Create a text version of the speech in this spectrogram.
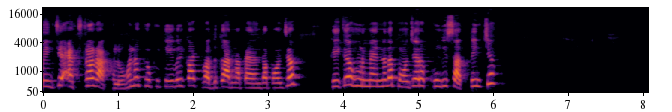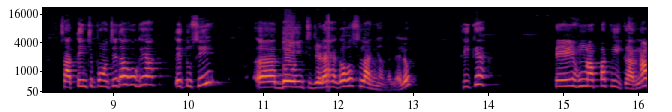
ਇੰਚ ਐਕਸਟਰਾ ਰੱਖ ਲਓ ਹਨਾ, ਕਿਉਂਕਿ ਕਈ ਵਾਰੀ ਘੱਟ ਵੱਧ ਕਰਨਾ ਪੈ ਜਾਂਦਾ ਪਹੁੰਚਾ ਠੀਕ ਹੈ, ਹੁਣ ਮੈਂ ਇਹਨਾਂ ਦਾ ਪਹੁੰਚਾ ਰੱਖੂੰਗੀ 7 ਇੰਚ। 7 ਇੰਚ ਪਹੁੰਚੇ ਦਾ ਹੋ ਗਿਆ ਤੇ ਤੁਸੀਂ 2 ਇੰਚ ਜਿਹੜਾ ਹੈਗਾ ਉਹ ਸਲਾਈਆਂ ਦਾ ਲੈ ਲਓ। ਠੀਕ ਹੈ? ਤੇ ਹੁਣ ਆਪਾਂ ਕੀ ਕਰਨਾ?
